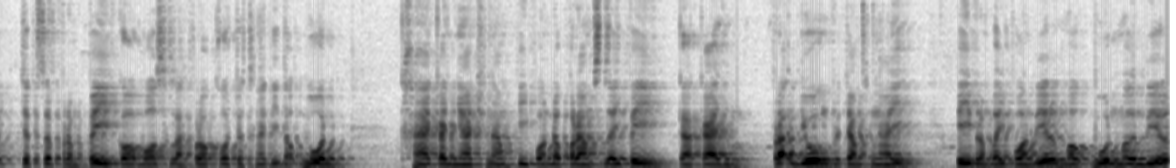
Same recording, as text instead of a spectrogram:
377កបស្លាស់ប្រកចុះថ្ងៃទី14ខែកញ្ញាឆ្នាំ2015ស្ដីពីការកែសម្ប្រាក់យោងប្រចាំថ្ងៃពី8000រៀលមក40000រៀល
